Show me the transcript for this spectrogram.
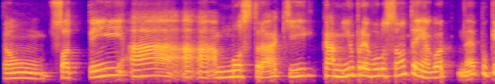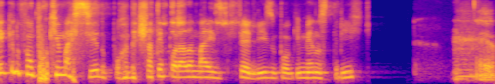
Então, só tem a, a, a mostrar que caminho para evolução tem. Agora, né, por que, que não foi um pouquinho mais cedo, pô? Deixar a temporada mais feliz, um pouquinho menos triste. É,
